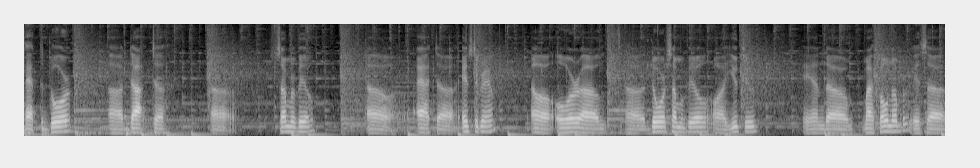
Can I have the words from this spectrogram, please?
at the door uh, dot Summerville at Instagram or um, Door Summerville or YouTube. And uh, my phone number is uh,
